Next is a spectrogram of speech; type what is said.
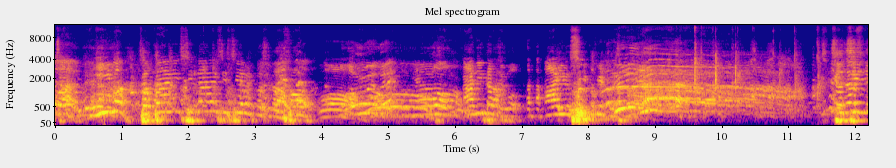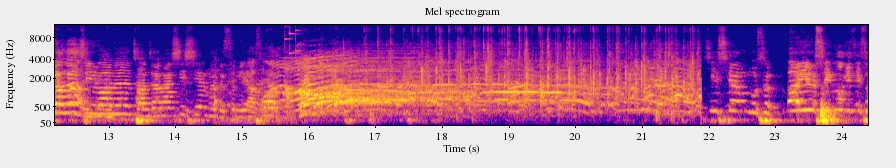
자 2번 적당히 신나는 CCM일 것이다. 서 왜, 왜? 어, 아니다 아이유 신곡일 것이다 지친 영을 지루하는 잔잔한 CCM을 듣습니다. 서 CCM은 무슨 아이유 신곡이지 서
